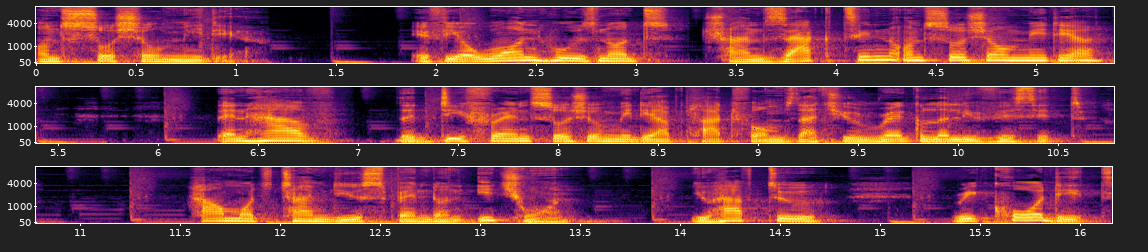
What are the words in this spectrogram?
on social media? If you're one who's not transacting on social media, then have the different social media platforms that you regularly visit. How much time do you spend on each one? You have to record it.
